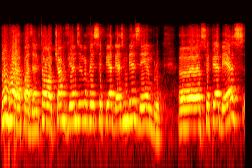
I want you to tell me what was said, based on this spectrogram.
Vamos embora, rapaziada. Então, ó, o Thiago Viana vai fazer CPA 10 em dezembro. Uh, CPA 10 uh,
